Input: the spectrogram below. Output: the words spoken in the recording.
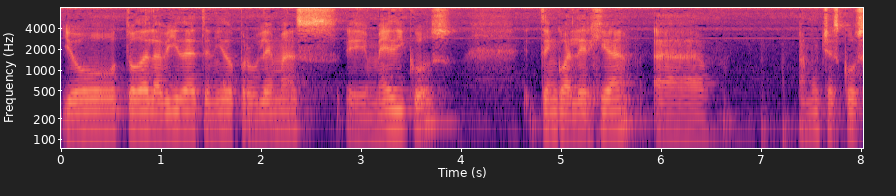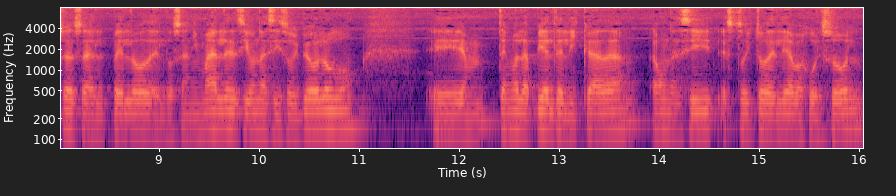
yo toda la vida he tenido problemas eh, médicos, tengo alergia a, a, muchas cosas, al pelo de los animales. Y aún así soy biólogo, eh, tengo la piel delicada, aún así estoy todo el día bajo el sol,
